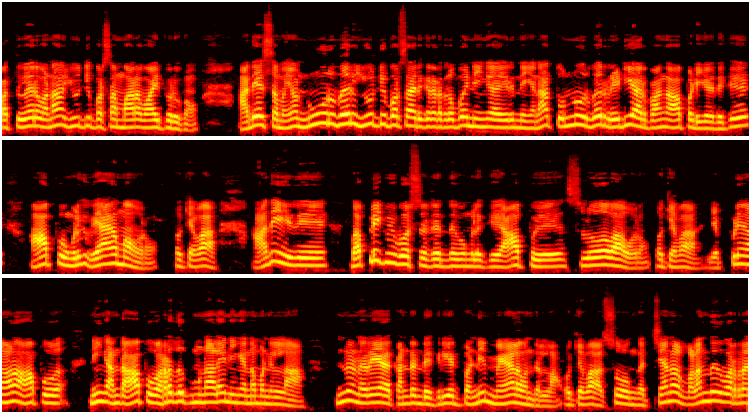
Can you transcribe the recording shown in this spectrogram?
பத்து பேர் வேணால் யூடியூபர்ஸாக மாற வாய்ப்பு இருக்கும். அதே சமயம் நூறு பேர் யூடியூபர்ஸாக இருக்கிற இடத்துல போய் நீங்கள் இருந்தீங்கன்னா தொண்ணூறு பேர் ரெடியாக இருப்பாங்க ஆப் அடிக்கிறதுக்கு. ஆப்பு உங்களுக்கு வேகமாக வரும். ஓகேவா அதே இது பப்ளிக் வியூவர்ஸ் இருந்து உங்களுக்கு ஆப்பு ஸ்லோவாக வரும். ஓகேவா எப்படினாலும் ஆப்பு நீங்கள் அந்த ஆப்பு வர்றதுக்கு முன்னாலே நீங்கள் என்ன பண்ணிடலாம்? இன்னும் நிறைய கண்டென்ட் க்ரியேட் பண்ணி மேலே வந்துடலாம். ஓகேவா ஸோ உங்கள் சேனல் வளர்ந்து வர்ற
